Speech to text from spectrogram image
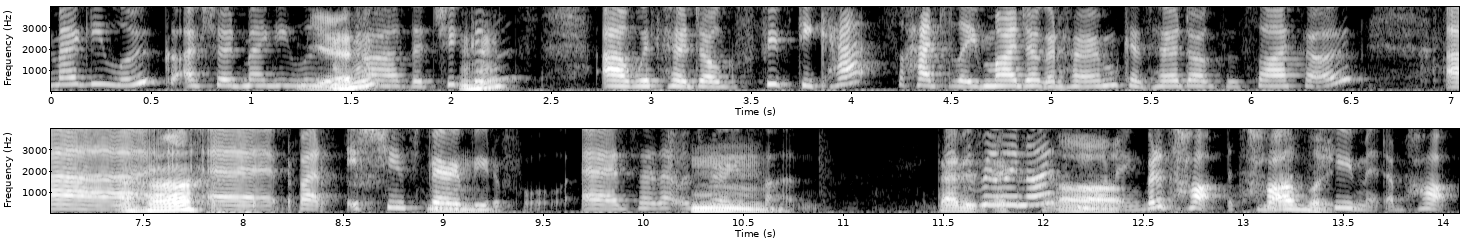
Maggie Luke. I showed Maggie Luke Yes. uh, the chickens uh, with her dog 50 cats. I had to leave my dog at home because her dog's a psycho. Uh, Uh-huh. uh, but she's very beautiful. And so that was very fun. That It's is a really nice excellent. morning, but it's hot. It's hot. Lovely. It's humid. I'm hot.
